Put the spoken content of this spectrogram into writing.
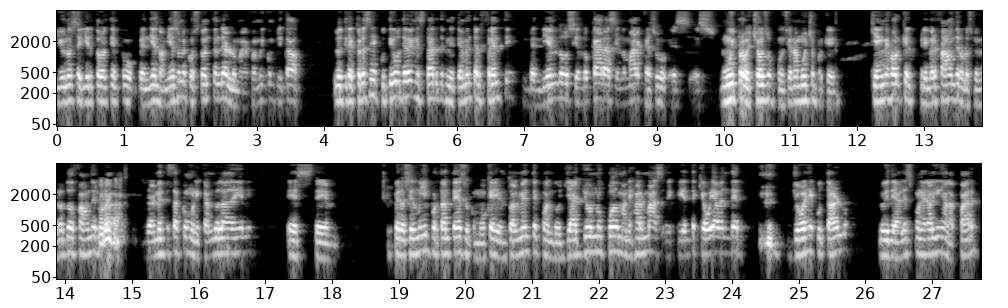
y uno seguir todo el tiempo vendiendo. A mí eso me costó entenderlo, fue muy complicado. Los directores ejecutivos deben estar definitivamente al frente, vendiendo, siendo cara, haciendo marca. Eso es, es muy provechoso, funciona mucho porque ¿quién mejor que el primer founder o los primeros dos founders para realmente estar comunicando el ADN? Este, pero sí es muy importante eso, como que eventualmente cuando ya yo no puedo manejar más el cliente que voy a vender, yo ejecutarlo, lo ideal es poner a alguien a la par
